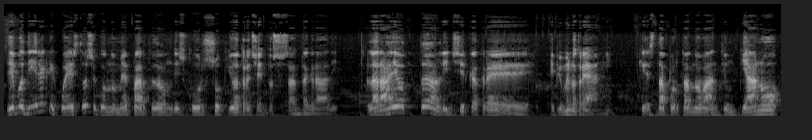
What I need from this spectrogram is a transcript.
Devo dire che questo secondo me parte da un discorso più a 360 gradi. La Riot all'incirca tre, è più o meno tre anni che sta portando avanti un piano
